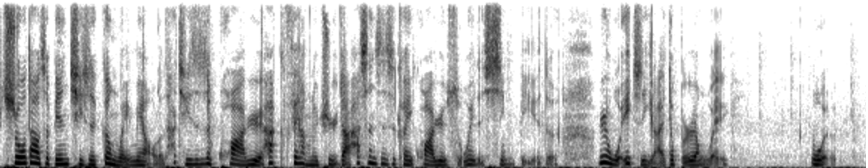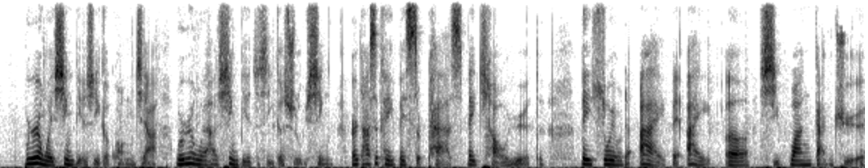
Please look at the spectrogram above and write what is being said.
说到这边，其实更微妙了。它其实是跨越，它非常的巨大，它甚至是可以跨越所谓的性别的。因为我一直以来都不认为，我不认为性别是一个框架，我认为它性别只是一个属性，而它是可以被 surpass、被超越的。被所有的爱、被爱、呃喜欢、感觉，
